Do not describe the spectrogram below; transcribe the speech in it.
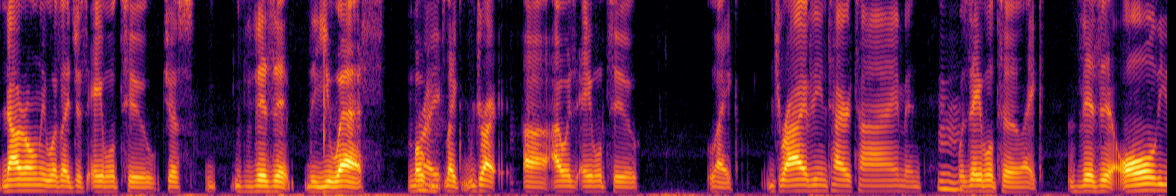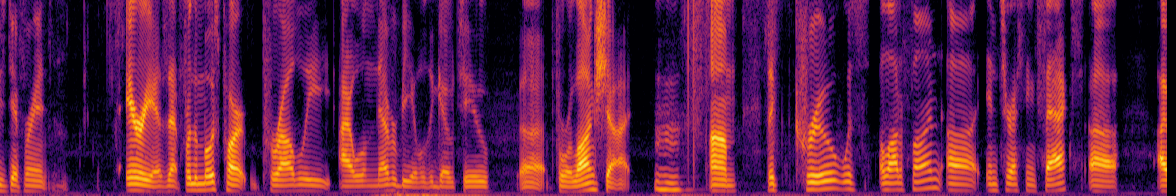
not only was I just able to just visit the U.S. Right. like drive, uh, I was able to like drive the entire time and Mhm. was able to like visit all these different areas that for the most part probably I will never be able to go to uh, for a long shot. Mm-hmm. Um, the crew was a lot of fun. Uh, interesting facts. Uh, I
